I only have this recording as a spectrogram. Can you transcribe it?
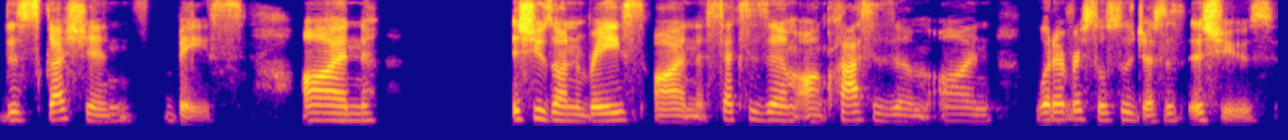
discussion based on issues on race, on sexism, on classism, on whatever social justice issues.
